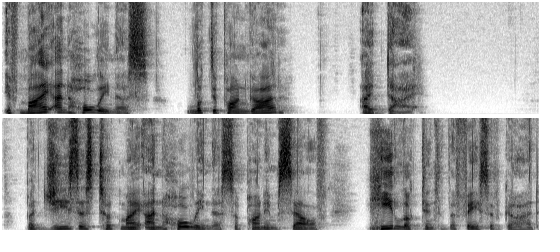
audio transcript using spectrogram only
If my unholiness looked upon God, I'd die. But Jesus took my unholiness upon himself. He looked into the face of God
